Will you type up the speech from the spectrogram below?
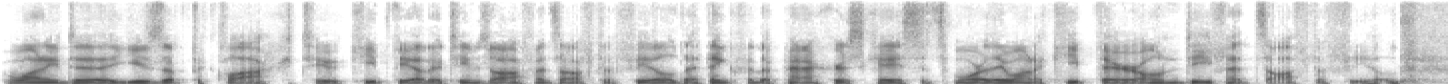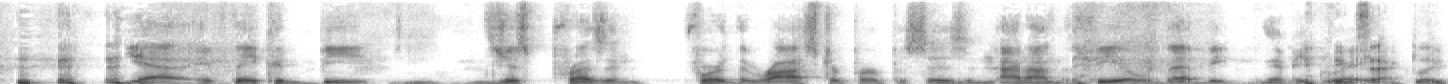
wanting to use up the clock to keep the other team's offense off the field. I think for the Packers case, it's more they want to keep their own defense off the field. yeah if they could be just present for the roster purposes and not on the field that'd be that'd be great exactly.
